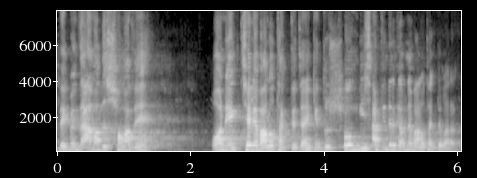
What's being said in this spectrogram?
দেখবেন যে আমাদের সমাজে অনেক ছেলে ভালো থাকতে চায়, কিন্তু সঙ্গী সাথীদের কারণে ভালো থাকতে পারে না।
